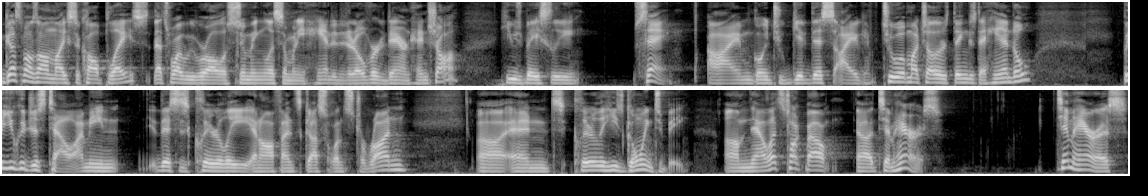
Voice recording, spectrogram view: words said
Gus Malzahn likes to call plays. That's why we were all assuming. Listen, when he handed it over to Darin Hinshaw, he was basically saying, "I'm going to give this. I have too much other things to handle." But you could just tell. I mean, this is clearly an offense Gus wants to run uh, and clearly he's going to be. Um, now let's talk about uh, Tim Harris. Tim Harris,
